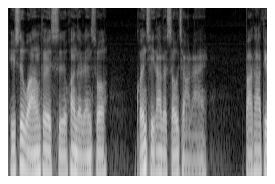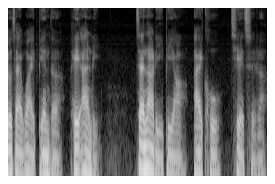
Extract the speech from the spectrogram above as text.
于是王对使唤的人说：“捆起他的手脚来，把他丢在外边的黑暗里，在那里必要哀哭切齿了。”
